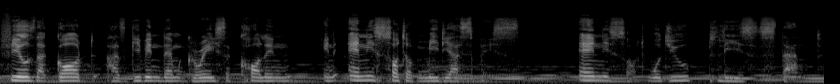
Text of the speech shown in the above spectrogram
feels that God has given them grace, a calling in any sort of media space, any sort, would you please stand?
